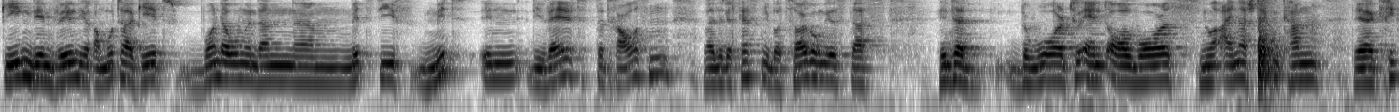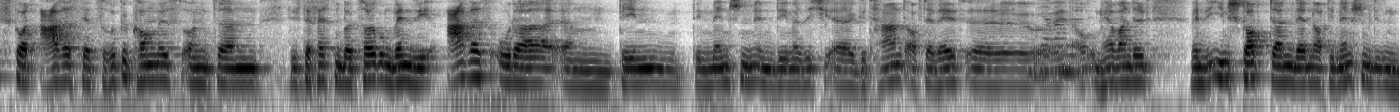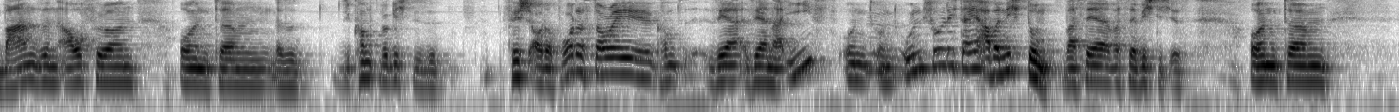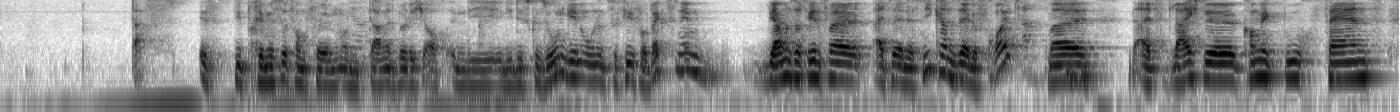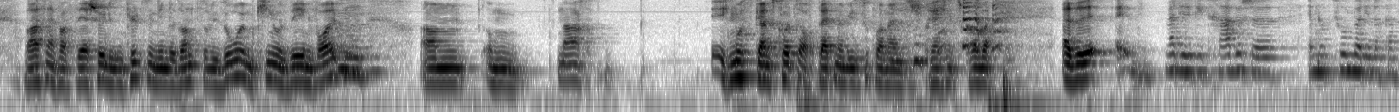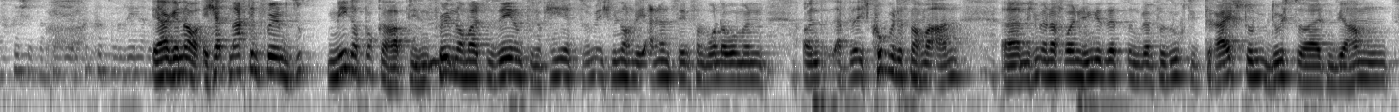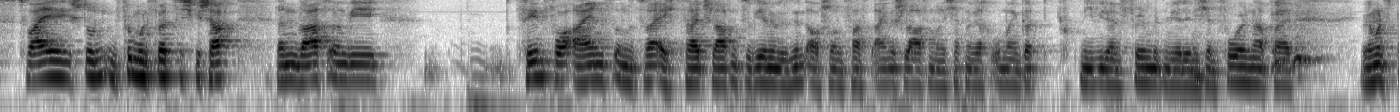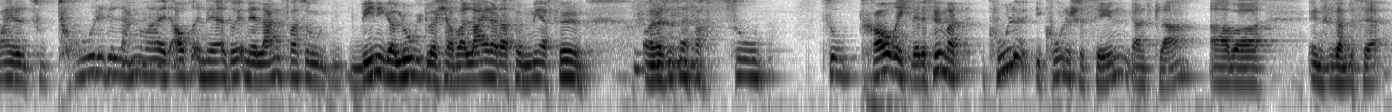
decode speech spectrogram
gegen den Willen ihrer Mutter geht Wonder Woman dann ähm, mit Steve mit in die Welt da draußen, weil sie der festen Überzeugung ist, dass hinter The War to End All Wars nur einer stecken kann, der Kriegsgott Ares, der zurückgekommen ist. Und ähm, sie ist der festen Überzeugung, wenn sie Ares oder ähm, den, den Menschen, in dem er sich äh, getarnt auf der Welt äh, umherwandelt. umherwandelt, wenn sie ihn stoppt, dann werden auch die Menschen mit diesem Wahnsinn aufhören und ähm, also sie kommt wirklich, diese Fish out of Water Story kommt sehr, sehr naiv und, mhm. und unschuldig daher, aber nicht dumm, was sehr, was sehr wichtig ist. Und ähm, das ist die Prämisse vom Film und ja. damit würde ich auch in die, in die Diskussion gehen, ohne zu viel vorwegzunehmen. Wir haben uns auf jeden Fall, als er in der Sneak kam, sehr gefreut, Absolut. weil als leichte Comicbuch-Fans war es einfach sehr schön, diesen Film zu sehen, den wir sonst sowieso im Kino sehen wollten. Mhm. Ähm, um nach. Ich muss ganz kurz auf Batman wie Superman zu sprechen zu kommen. Also. Äh, Weil die, die tragische Emotion bei dir noch ganz frisch ist, nachdem du das vor kurzem gesehen hast. Ja, genau. Ich habe nach dem Film mega Bock gehabt, diesen mhm. Film nochmal zu sehen und zu sagen, okay, jetzt ich will noch die anderen Szenen von Wonder Woman und hab gesagt, ich gucke mir das nochmal an. Äh, mich mit meiner Freundin hingesetzt und wir haben versucht, die drei Stunden durchzuhalten. Wir haben zwei Stunden 45 geschafft. Dann war es irgendwie 10 vor 1 und es war echt Zeit, schlafen zu gehen und wir sind auch schon fast eingeschlafen und ich habe mir gedacht, oh mein Gott, guck nie wieder einen Film mit mir, den ich empfohlen habe, weil wir haben uns beide zu Tode gelangweilt, auch in der, also in der Langfassung weniger Logiklöcher, aber leider dafür mehr Film. Und es ist einfach so, so traurig. Der Film hat coole, ikonische Szenen, ganz klar, aber insgesamt ist er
